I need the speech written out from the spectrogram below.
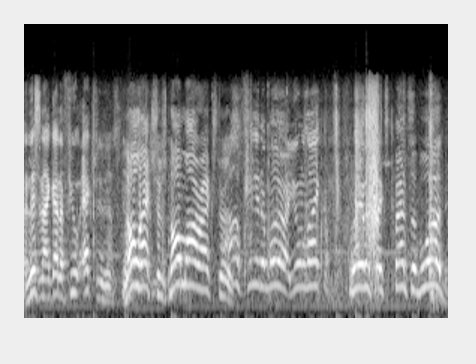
And listen, I got a few extras. No extras, no more extras. I'll see you tomorrow. You'll like them. Well, it's expensive wood.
